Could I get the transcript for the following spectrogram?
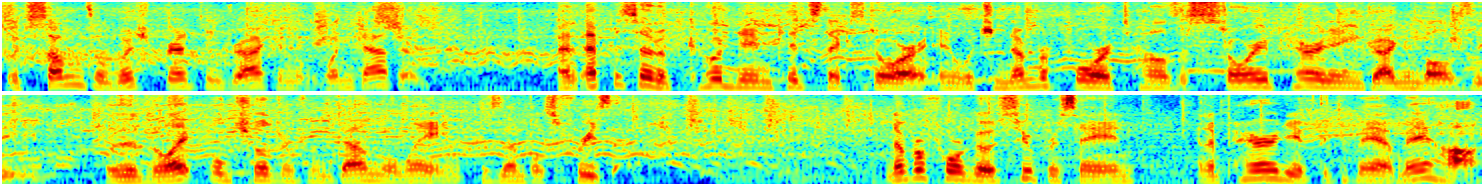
which summons a wish-granting dragon when gathered. An episode of Codename Kids Next Door in which number 4 tells a story parodying Dragon Ball Z, where the delightful children from down the lane resembles Frieza. Number 4 goes Super Saiyan, and a parody of the Kamehameha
